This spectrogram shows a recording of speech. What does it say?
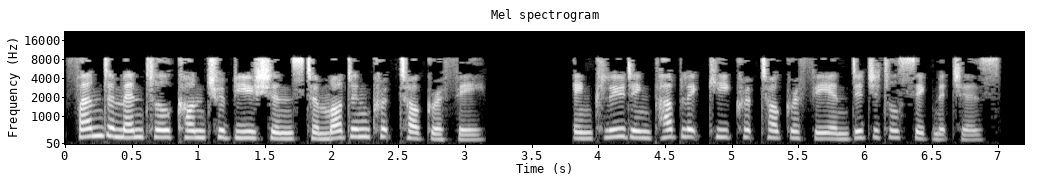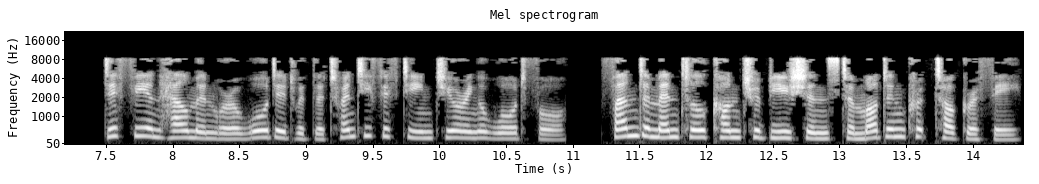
fundamental contributions to modern cryptography, including public key cryptography and digital signatures. Diffie and Hellman were awarded with the 2015 Turing Award for fundamental contributions to modern cryptography,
